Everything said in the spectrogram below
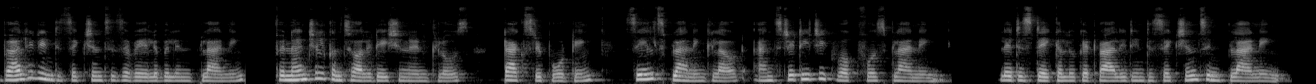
Valid intersections is available in planning, financial consolidation and close, tax reporting, sales planning cloud, and strategic workforce planning. Let us take a look at valid intersections in planning.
